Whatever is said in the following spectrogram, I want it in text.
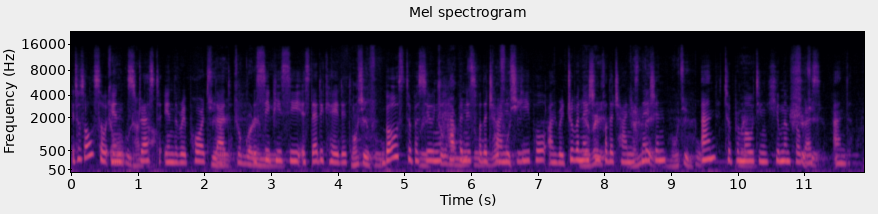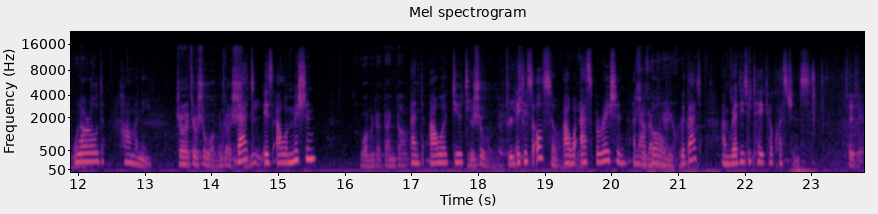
It was also in, stressed in the report that the CPC is dedicated both to pursuing happiness for the Chinese people and rejuvenation for the Chinese nation, and to promoting human progress and world harmony. That is our mission and our duty. It is also our aspiration and our goal. With that, I'm ready to take your questions. 谢谢。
